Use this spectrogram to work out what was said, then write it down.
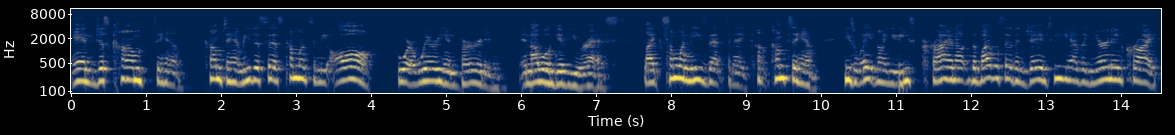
And just come to him. Come to him. He just says, Come unto me, all who are weary and burdened, and I will give you rest. Like someone needs that today. Come, come to him. He's waiting on you. He's crying out. The Bible says in James, he has a yearning cry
